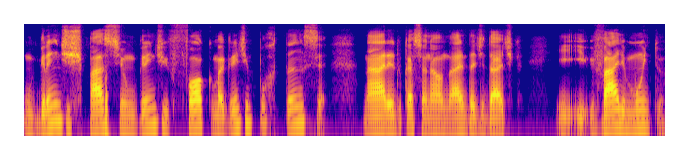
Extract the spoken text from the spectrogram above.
um grande espaço um grande foco, uma grande importância na área educacional, na área da didática. E, e, vale muito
